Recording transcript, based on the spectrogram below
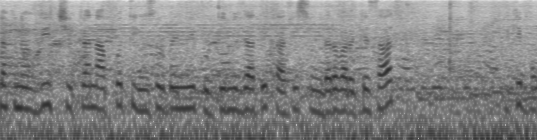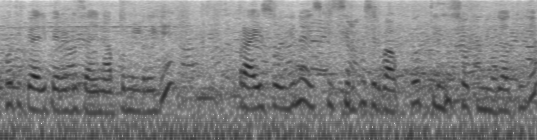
लखनवी चिकन आपको तीन सौ रुपये में कुर्ती मिल जाती है। काफ़ी सुंदर वर्क के साथ। देखिए, बहुत ही प्यारी प्यारी डिज़ाइन आपको मिल रही है। प्राइस होगी ना, इसकी सिर्फ़ सिर्फ़ आपको तीन सौ की मिल जाती है।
